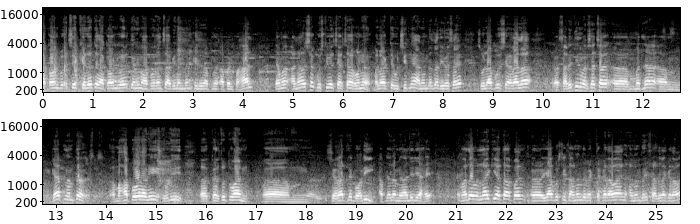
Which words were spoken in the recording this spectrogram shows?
अकाउंट चेक केलं तर अकाउंटवर त्यांनी महापौरांचं अभिनंदन केलेलं आपण आपण पाहाल. त्यामुळे अनावश्यक गोष्टीवर चर्चा होणं मला वाटते उचित नाही. आनंदाचा दिवस आहे. सोलापूर शहराला साडेतीन वर्षाच्या मधल्या गॅपनंतर महापौर आणि एवढी कर्तृत्वान शहरातले बॉडी आपल्याला मिळालेली आहे. तर माझं म्हणणं आहे की आता आपण या गोष्टीचा आनंद व्यक्त करावा आणि आनंदही साजरा करावा.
